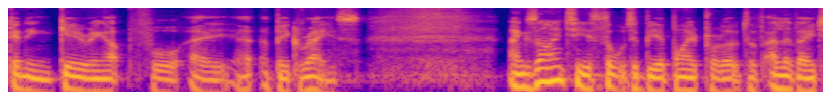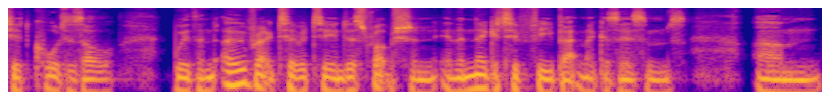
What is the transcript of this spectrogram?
getting gearing up for a, a big race. Anxiety is thought to be a byproduct of elevated cortisol with an overactivity and disruption in the negative feedback mechanisms um,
